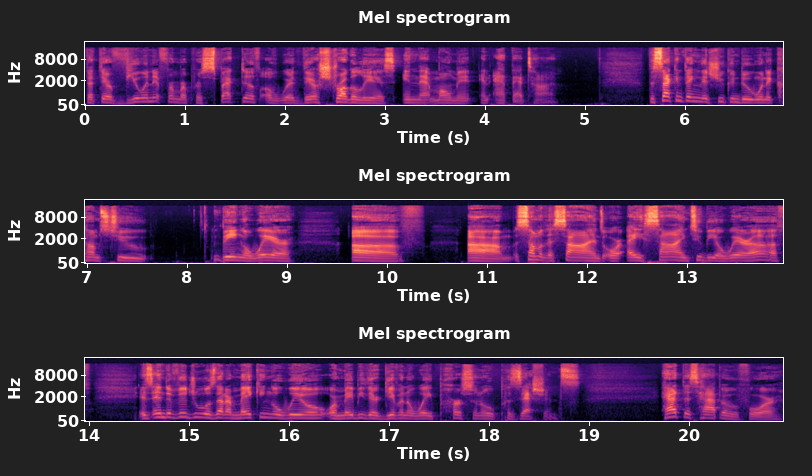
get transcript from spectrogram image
that they're viewing it from a perspective of where their struggle is in that moment and at that time. The second thing that you can do when it comes to being aware of um, some of the signs or a sign to be aware of is individuals that are making a will or maybe they're giving away personal possessions. Had this happen before,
